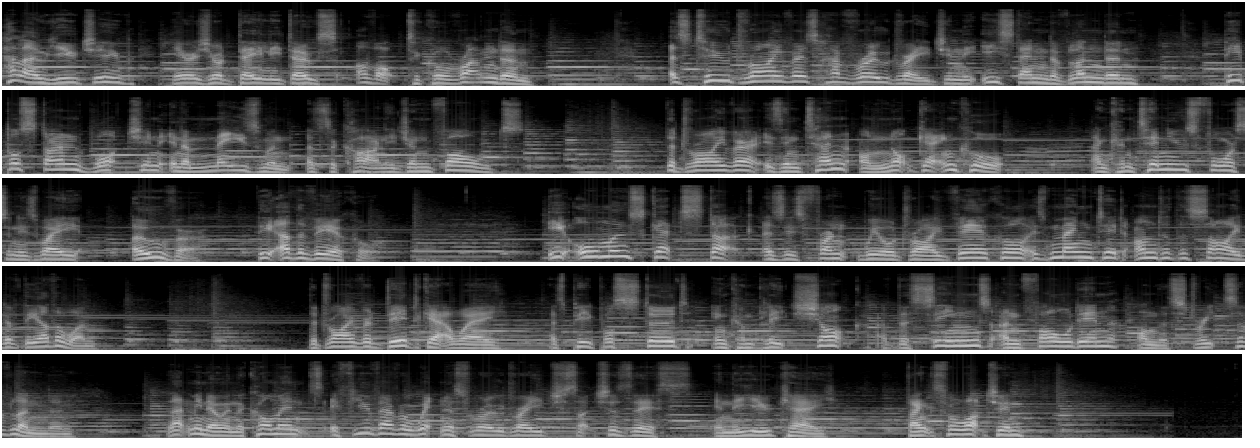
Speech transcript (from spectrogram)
Hello YouTube, here is your daily dose of optical random. As two drivers have road rage in the East End of London, people stand watching in amazement as the carnage unfolds. The driver is intent on not getting caught and continues forcing his way over the other vehicle. He almost gets stuck as his front wheel drive vehicle is mounted onto the side of the other one. The driver did get away as people stood in complete shock of the scenes unfolding on the streets of London. Let me know in the comments if you've ever witnessed road rage such as this in the UK. Thanks for watching.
